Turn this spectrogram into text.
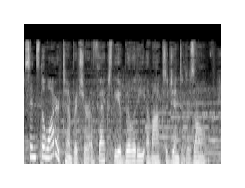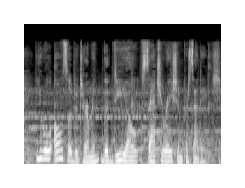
Since the water temperature affects the ability of oxygen to dissolve, you will also determine the DO saturation percentage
